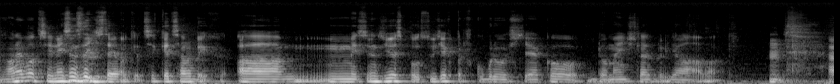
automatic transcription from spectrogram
Dva nebo tři, nejsem se teď jistý, keci- kecal bych. A myslím si, že spoustu těch prvků budou ještě jako domýšlet, dodělávat. A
